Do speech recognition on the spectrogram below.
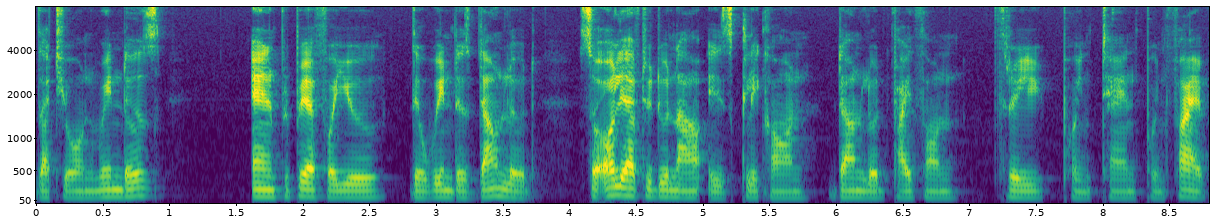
that you're on Windows and prepare for you the Windows download. So all you have to do now is click on download Python 3.10.5.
